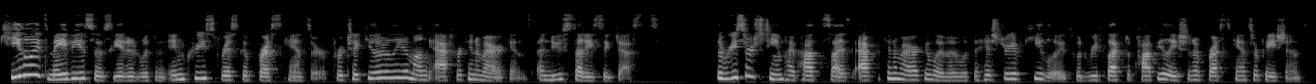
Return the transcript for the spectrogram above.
Keloids may be associated with an increased risk of breast cancer, particularly among African Americans, a new study suggests. The research team hypothesized African American women with a history of keloids would reflect a population of breast cancer patients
